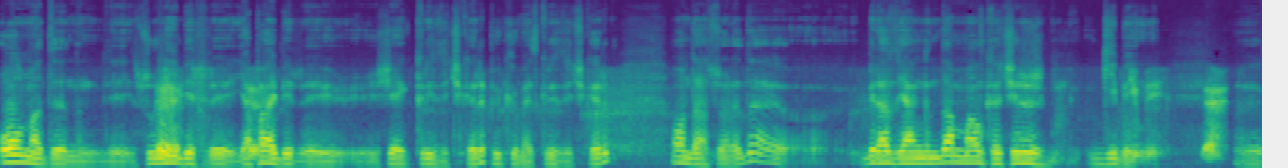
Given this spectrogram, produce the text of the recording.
olmadığının e, suni Evet. bir e, yapay bir e, şey krizi çıkarıp hükümet krizi çıkarıp ondan sonra da e, biraz yangından mal kaçırır gibi, Gibi. Evet. e,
